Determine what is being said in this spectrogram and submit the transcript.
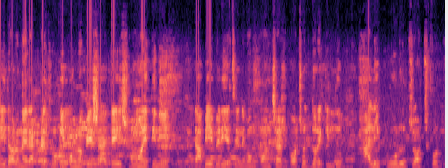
এই ধরনের একটা ঝুঁকিপূর্ণ পেশা এই সময় তিনি দাপিয়ে বেরিয়েছেন এবং পঞ্চাশ বছর ধরে কিন্তু আলিপুর জজ করতে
